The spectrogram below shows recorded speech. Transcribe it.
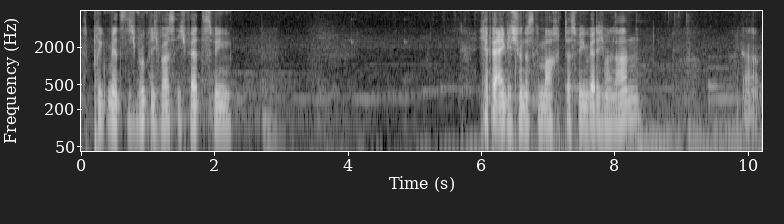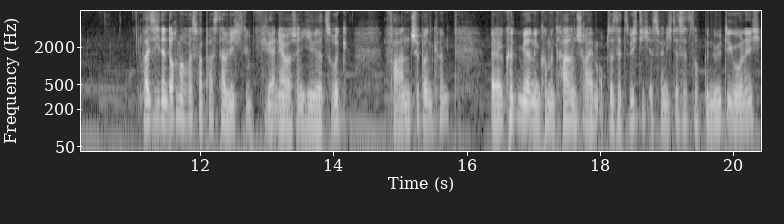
Das bringt mir jetzt nicht wirklich was. Ich werde deswegen... Ich habe ja eigentlich schon das gemacht. Deswegen werde ich mal laden. Ja. Falls ich dann doch noch was verpasst habe, ich, wir werden ja wahrscheinlich hier wieder zurückfahren, chippern können. Äh, könnt mir in den Kommentaren schreiben, ob das jetzt wichtig ist, wenn ich das jetzt noch benötige oder nicht.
